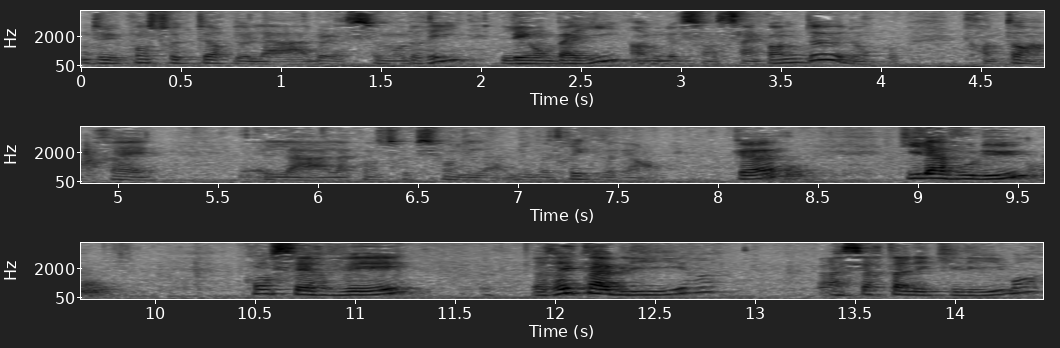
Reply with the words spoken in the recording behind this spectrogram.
du constructeur de la, de Léon Bailly, en 1952, donc 30 ans après la, la construction de la minoterie que vous avez en cœur, qu'il a voulu conserver, rétablir un certain équilibre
